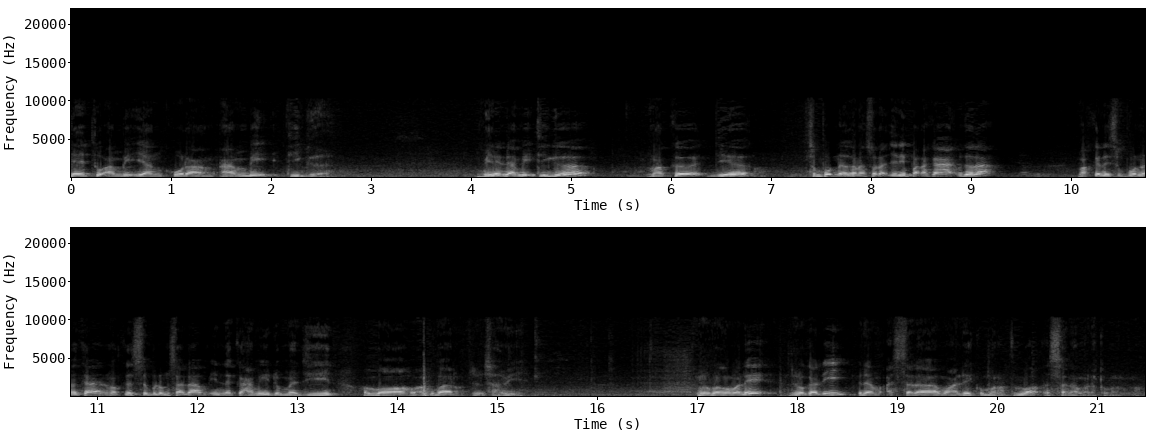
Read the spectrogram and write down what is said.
Iaitu ambil yang kurang. Ambil tiga. Bila dia ambil tiga Maka dia Sempurna kerana solat jadi empat rakaat. Betul tak? Maka disempurnakan Maka sebelum salam Innaka hamidun majid. Allahu Akbar. Sahwi. Kalau bangun balik Dua kali Kemudian Assalamualaikum warahmatullahi Assalamualaikum warahmatullahi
